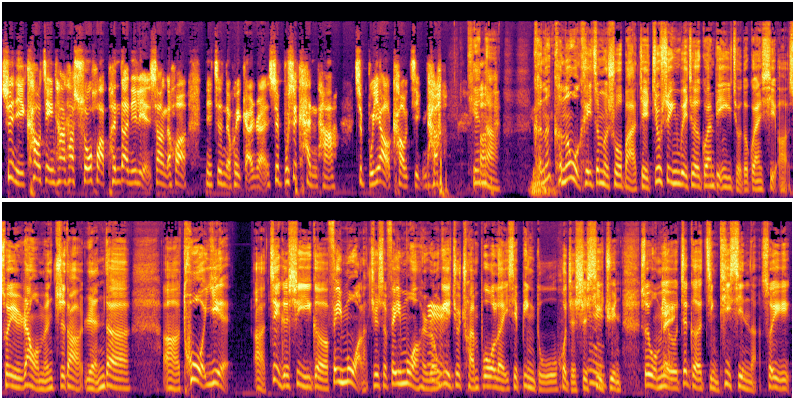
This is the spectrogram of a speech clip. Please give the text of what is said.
所以你靠近它，它说话喷到你脸上的话，你真的会感染，所以不是看它，是不要靠近它。天哪！可能可能我可以这么说吧，这就是因为这个冠病已久的关系啊，所以让我们知道人的呃唾液啊，这个是一个飞沫了，就是飞沫很容易就传播了一些病毒或者是细菌，所以我们有这个警惕性了。所以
